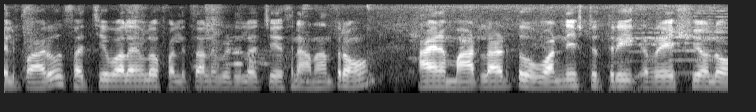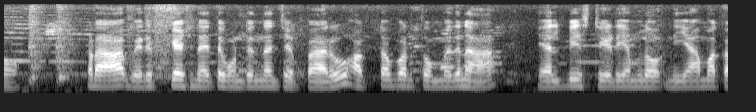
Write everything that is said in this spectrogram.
తెలిపారు. సచివాలయంలో ఫలితాలను విడుదల చేసిన అనంతరం ఆయన మాట్లాడుతూ వన్ ఇస్ట్ త్రీ రేషియోలో ఇక్కడ వెరిఫికేషన్ అయితే ఉంటుందని చెప్పారు. అక్టోబర్ తొమ్మిదిన ఎల్బీ స్టేడియంలో నియామక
